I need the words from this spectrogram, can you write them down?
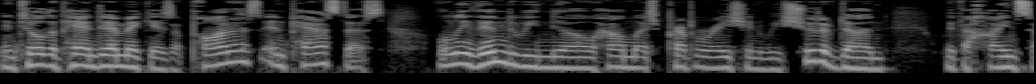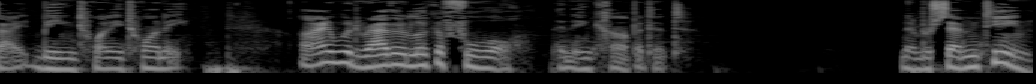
until the pandemic is upon us and past us. Only then do we know how much preparation we should have done with the hindsight being 2020. I would rather look a fool than incompetent. Number 17.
